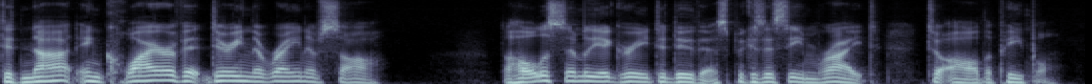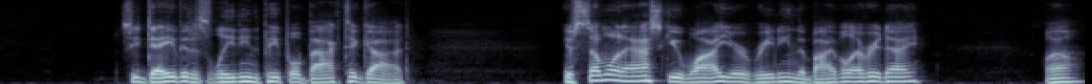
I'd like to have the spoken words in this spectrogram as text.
did not inquire of it during the reign of Saul. The whole assembly agreed to do this because it seemed right to all the people. See, David is leading the people back to God. If someone asks you why you're reading the Bible every day, well,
